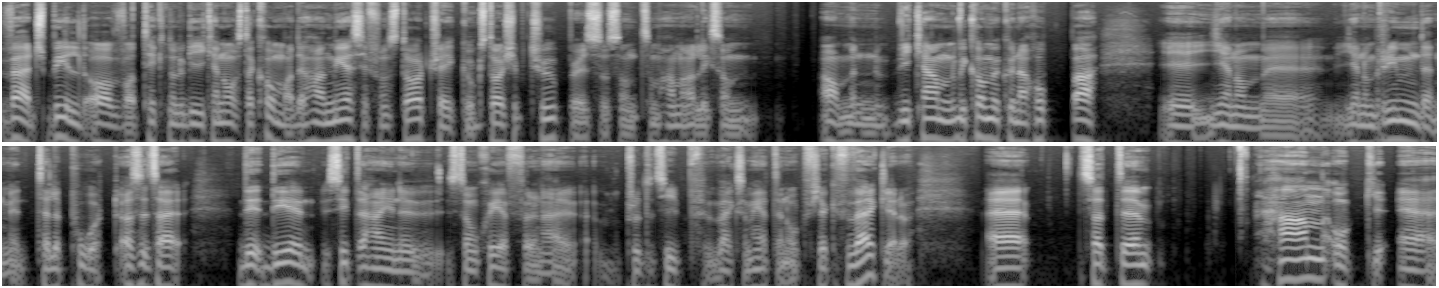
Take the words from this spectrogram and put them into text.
världsbild av vad teknologi kan åstadkomma, det har han med sig från Star Trek och mm. Starship Troopers och sånt som han har liksom Ja, men vi, kan, vi kommer kunna hoppa eh, genom, eh, genom rymden med teleport. Alltså, så här, det, det, sitter han ju nu som chef för den här prototypverksamheten och försöker förverkliga. Då. Eh, så att eh, han och eh,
